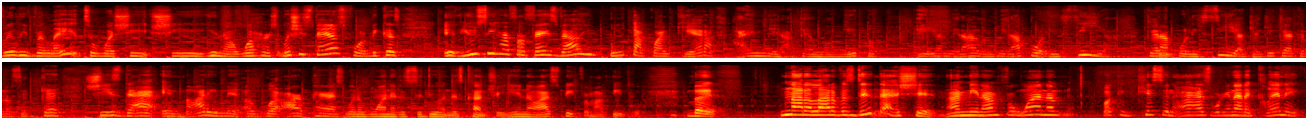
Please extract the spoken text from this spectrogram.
really relate to what she she you know what her what she stands for because if you see her for face value, puta cualquiera. Ay, mira qué bonito. Ella mira, mira policía. Que era policía, que aquí, que, que no sé qué. She's that embodiment of what our parents would have wanted us to do in this country. You know, I speak for my people. But not a lot of us did that shit. I mean, I'm for one, I'm fucking kissing ass working at a clinic.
